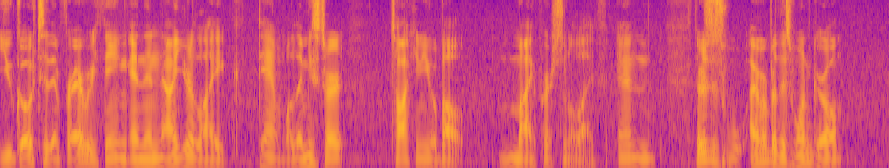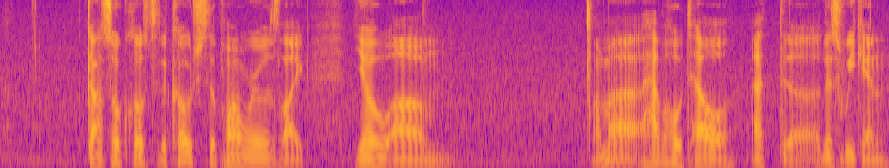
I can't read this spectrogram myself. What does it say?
you go to them for everything, and then now you're like, damn. Well, let me start talking to you about my personal life. And there's this. I remember this one girl got so close to the coach to the point where it was like, yo, um, I'm gonna have a hotel at the this weekend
